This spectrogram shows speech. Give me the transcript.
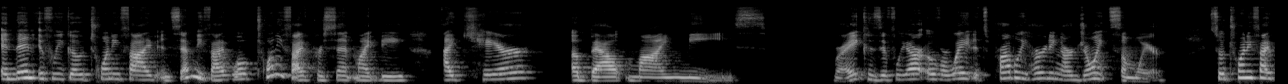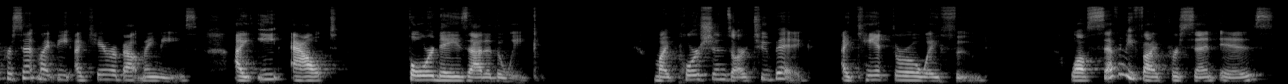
And then if we go 25 and 75, well, 25% might be I care about my knees, right? Because if we are overweight, it's probably hurting our joints somewhere. So 25% might be I care about my knees. I eat out four days out of the week. My portions are too big. I can't throw away food. While 75% is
